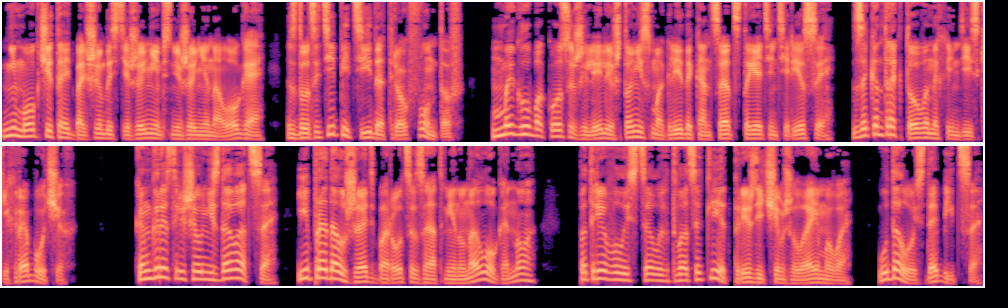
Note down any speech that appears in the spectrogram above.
не мог считать большим достижением снижения налога с 25 до 3 фунтов. Мы глубоко сожалели, что не смогли до конца отстоять интересы законтрактованных индийских рабочих. Конгресс решил не сдаваться и продолжать бороться за отмену налога, но Потребовалось целых 20 лет, прежде чем желаемого удалось добиться.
